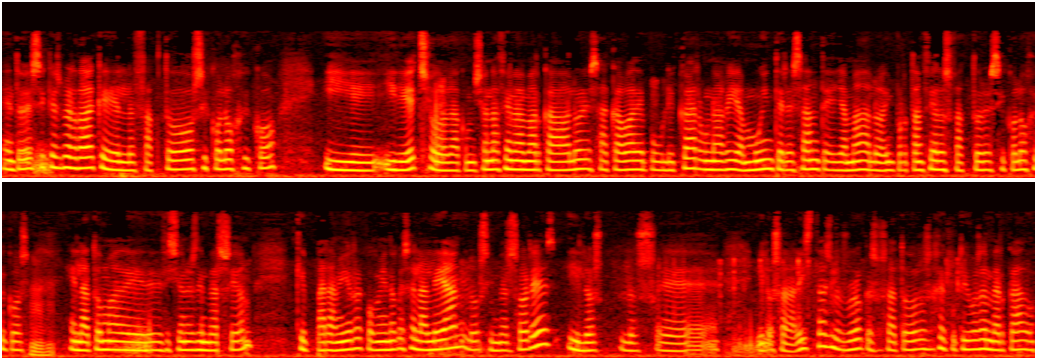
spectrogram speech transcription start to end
Entonces sí que es verdad que el factor psicológico y, de hecho, la Comisión Nacional de Marca de Valores acaba de publicar una guía muy interesante llamada La importancia de los factores psicológicos en la toma de decisiones de inversión que para mí recomiendo que se la lean los inversores y los, los eh, y los analistas y los brokers, o sea, todos los ejecutivos del mercado,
